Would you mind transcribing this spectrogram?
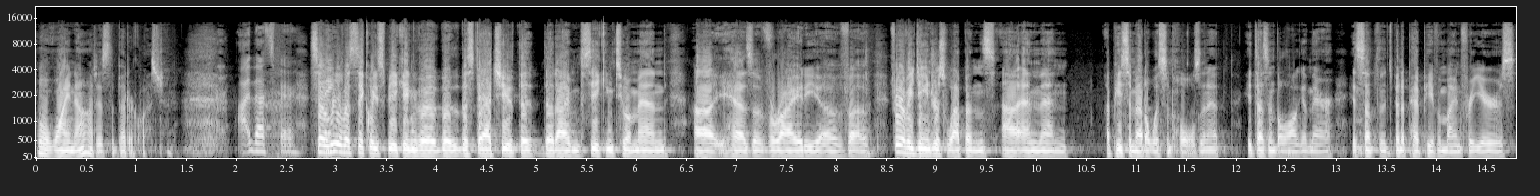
Well, why not is the better question. Uh, that's fair. So Thank- realistically speaking, the, the, the statute that, that I'm seeking to amend uh, has a variety of uh, fairly dangerous weapons uh, and then a piece of metal with some holes in it. It doesn't belong in there. It's something that's been a pet peeve of mine for years.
